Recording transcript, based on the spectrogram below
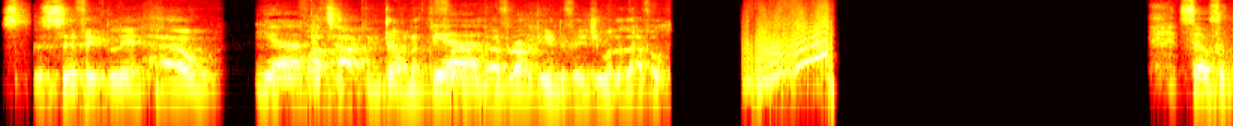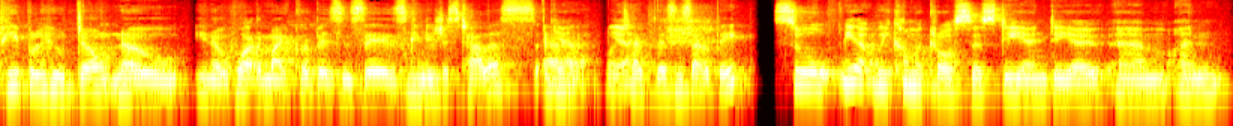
specifically how Yeah. what's happening down at the Yeah. firm level or the individual level. So, for people who don't know, you know, what a micro business is, can you just tell us uh, Yeah, what yeah. type of business that would be? So yeah, we come across this day in day out, um, and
